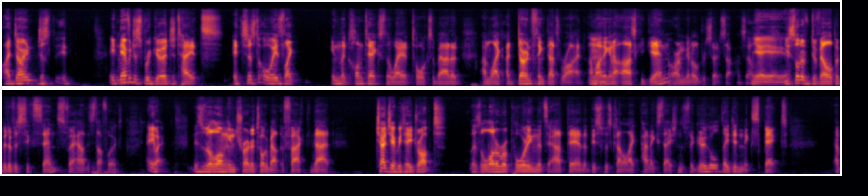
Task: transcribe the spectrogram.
I don't just it it never just regurgitates. It's just always like in the context, the way it talks about it. I'm like, I don't think that's right. I'm either going to ask again or I'm going to research that myself. Yeah, yeah, yeah. You sort of develop a bit of a sixth sense for how this stuff works. Anyway, this is a long intro to talk about the fact that ChatGPT dropped. There's a lot of reporting that's out there that this was kind of like panic stations for Google. They didn't expect, uh,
